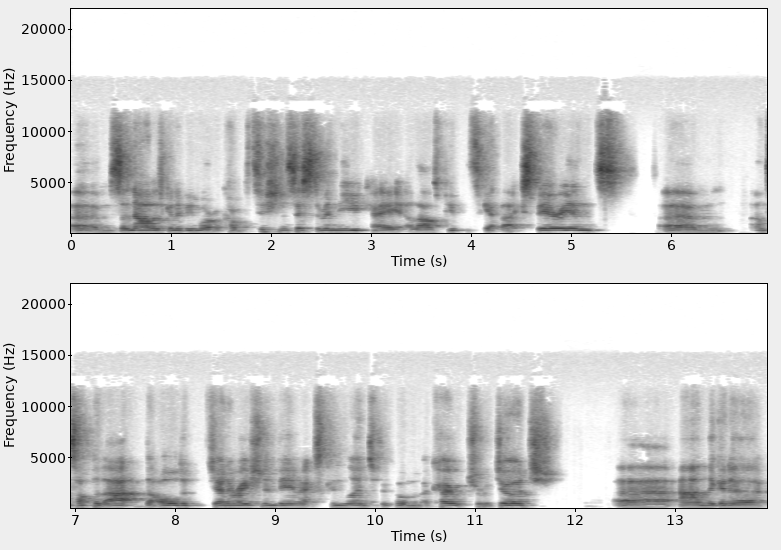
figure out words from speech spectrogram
Um, so now there's going to be more of a competition system in the UK. It allows people to get that experience. Um, on top of that, the older generation in BMX can learn to become a coach or a judge. Uh, and they're going to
